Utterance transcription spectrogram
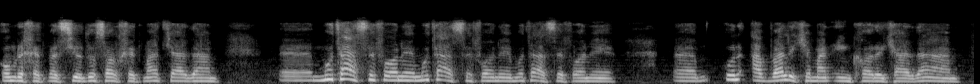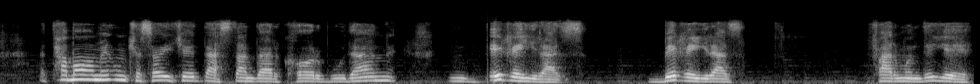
عمر خدمت 32 سال خدمت کردم. متاسفانه متاسفانه متاسفانه اون اولی که من این کار کردم تمام اون کسایی که دستن در کار بودن به غیر از به غیر از فرمانده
